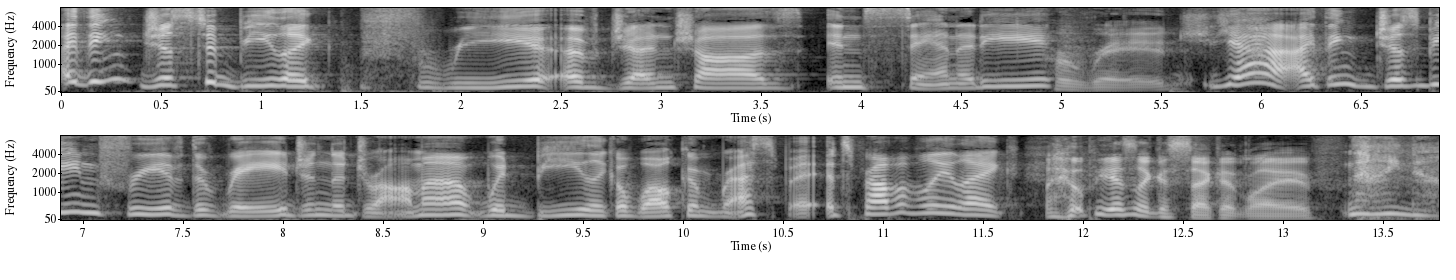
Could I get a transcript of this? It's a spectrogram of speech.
I think just to be like free of Jen Shah's insanity. Her rage. Yeah, I think just being free of the rage and the drama would be like a welcome respite. It's probably like I hope he has like a second life, I know.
